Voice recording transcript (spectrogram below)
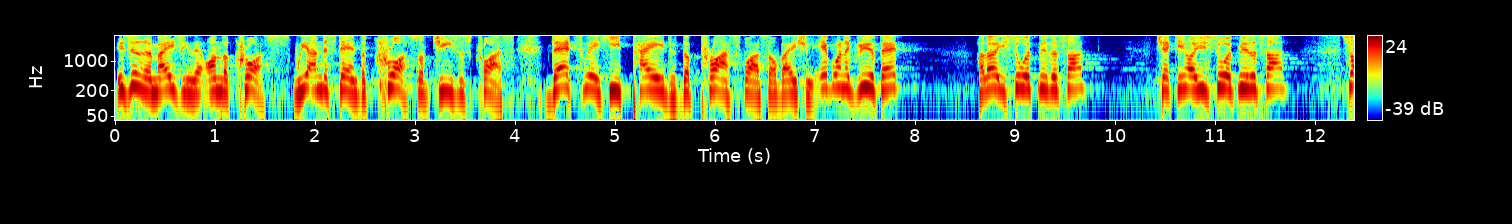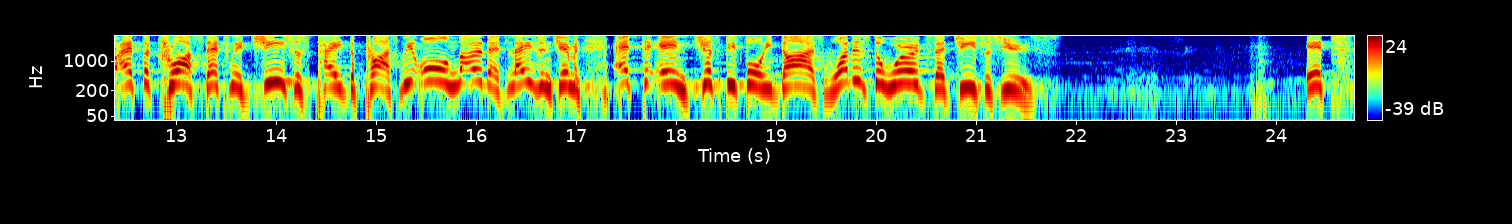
Isn't it amazing that on the cross, we understand the cross of Jesus Christ? That's where he paid the price for our salvation. Everyone agree with that? Hello, you still with me this side? Checking. Are you still with me this side? So at the cross, that's where Jesus paid the price. We all know that, ladies and gentlemen. At the end, just before he dies, what is the words that Jesus used? It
